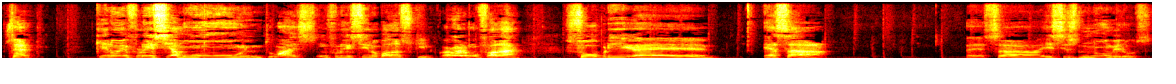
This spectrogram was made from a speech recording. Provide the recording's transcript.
certo? Que não influencia muito, mas influencia no balanço químico. Agora vamos falar sobre é, essa, essa, esses números.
